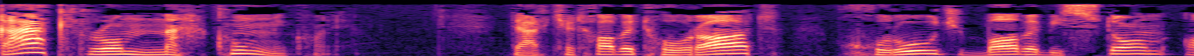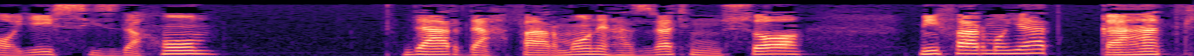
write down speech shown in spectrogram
قتل رو محکوم می‌کنه. در کتاب تورات خروج باب بیستم آیه سیزدهم. در ده فرمان حضرت موسی میفرماید قتل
